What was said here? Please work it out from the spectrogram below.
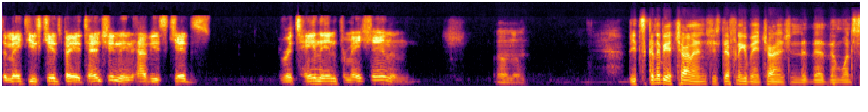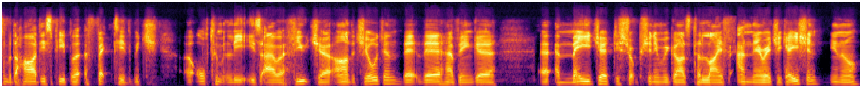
to make these kids pay attention and have these kids retain the information. And I don't know. It's going to be a challenge. It's definitely going to be a challenge, and then one some of the hardest people affected, which uh, ultimately is our future, are the children. They're they're having a a major disruption in regards to life and their education. You know.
